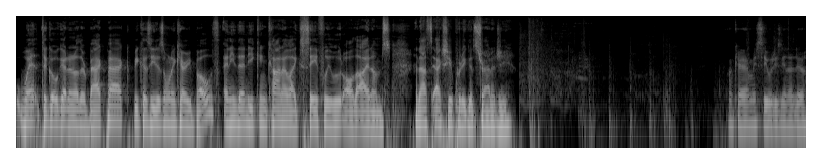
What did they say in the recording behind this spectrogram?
went to go get another backpack because he doesn't want to carry both and he, then he can kind of like safely loot all the items. And that's actually a pretty good strategy. Okay, let me see what he's gonna do.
